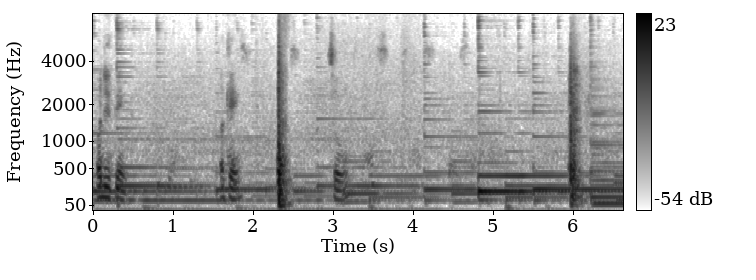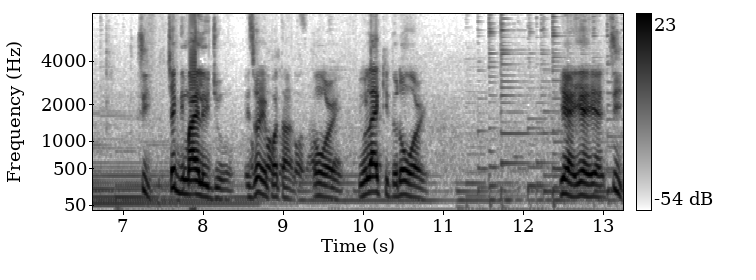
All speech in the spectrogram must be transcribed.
What do you think? Okay. So. See, check the mileage, oh. It's very course, important. course. Don't worry. You like it, oh, don't worry. Yeah, yeah, yeah. See,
